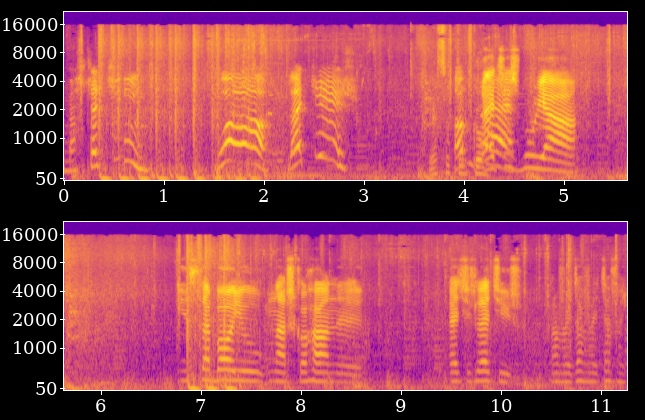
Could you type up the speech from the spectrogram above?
Na Szczecin. Ło, lecisz! Ja chcę Dobrze. tylko... Lecisz, wuja. Instaboju, nasz kochany. Lecisz, lecisz. Dawaj, dawaj, dawaj.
